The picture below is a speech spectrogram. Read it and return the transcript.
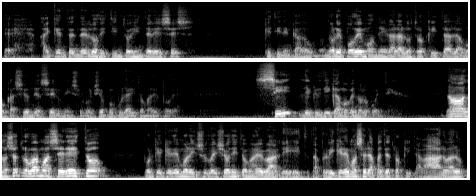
eh, hay que entender los distintos intereses que tienen cada uno. No le podemos negar a los trotskistas la vocación de hacer una insurrección popular y tomar el poder. Si le criticamos que no lo cuente. No, nosotros vamos a hacer esto porque queremos la insurrección y tomar el bar, listo, está, pero queremos hacer la patria trotskista, bárbaro.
